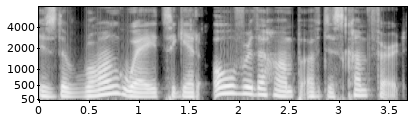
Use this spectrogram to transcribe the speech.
is the wrong way to get over the hump of discomfort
